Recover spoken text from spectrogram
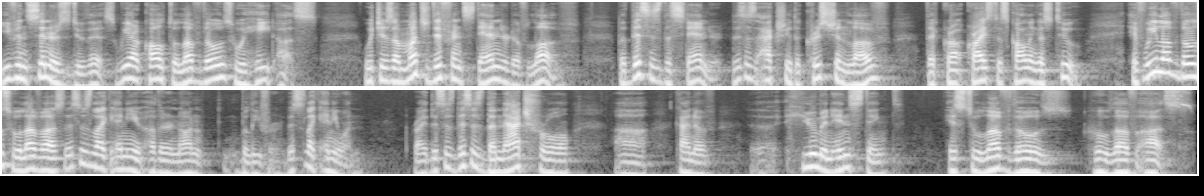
Even sinners do this. We are called to love those who hate us which is a much different standard of love. But this is the standard. This is actually the Christian love that Christ is calling us to. If we love those who love us, this is like any other non-believer. This is like anyone, right? This is this is the natural uh, kind of uh, human instinct is to love those who love us.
